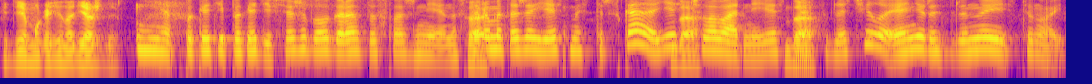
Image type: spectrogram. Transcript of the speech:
где магазин одежды. Нет, погоди, погоди, все же было гораздо сложнее. На втором этаже есть мастерская, есть Да. человарня, есть Да. место для чила, и они разделены стеной.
